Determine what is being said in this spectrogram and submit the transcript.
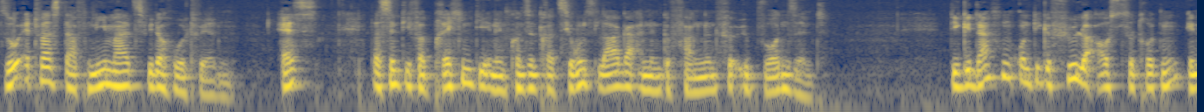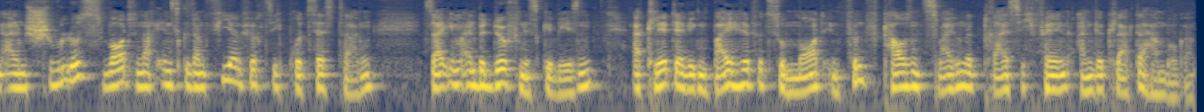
So etwas darf niemals wiederholt werden. Es, das sind die Verbrechen, die in den Konzentrationslager an den Gefangenen verübt worden sind. Die Gedanken und die Gefühle auszudrücken in einem Schlusswort nach insgesamt 44 Prozesstagen sei ihm ein Bedürfnis gewesen, erklärt der wegen Beihilfe zum Mord in 5230 Fällen angeklagte Hamburger.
